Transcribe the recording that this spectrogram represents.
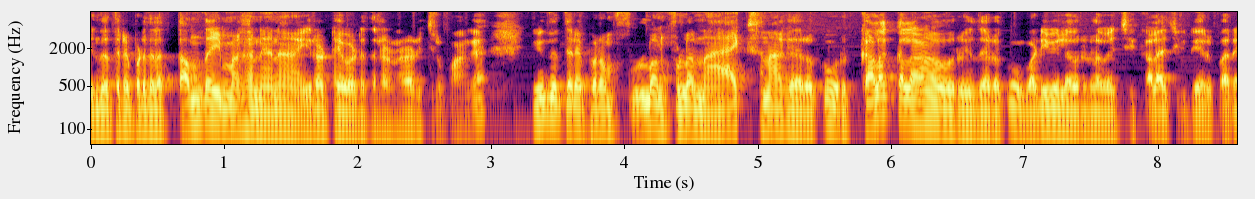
இந்த திரைப்படத்தில் தந்தை மகன் என இரட்டை வேடத்தில் நடிச்சிருப்பாங்க. இந்த திரைப்படம் ஃபுல் அண்ட் ஃபுல் அண்ட் ஆக்ஷனாக இருக்கும். ஒரு கலக்கலான ஒரு இதாக இருக்கும். வடிவேல் அவர்களை வச்சு கலாச்சிக்கிட்டே இருப்பார்.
